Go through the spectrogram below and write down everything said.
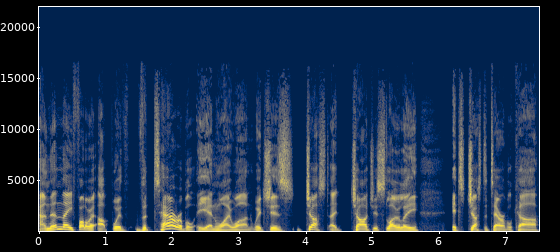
and then they follow it up with the terrible e:Ny1, which is just it charges slowly. It's just a terrible car,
